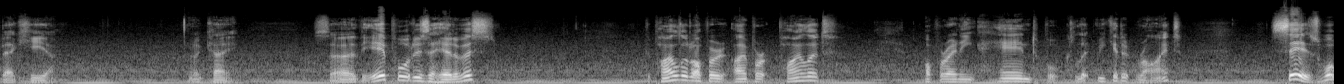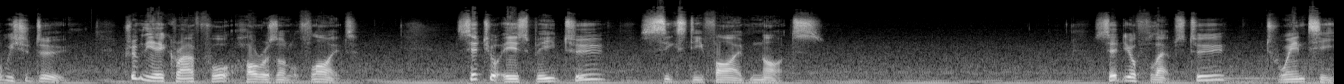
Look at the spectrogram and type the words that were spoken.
back here. Okay. So the airport is ahead of us. Pilot, oper oper pilot operating handbook, let me get it right, says what we should do. Trim the aircraft for horizontal flight. Set your airspeed to 65 knots. Set your flaps to 20.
